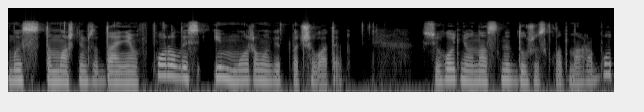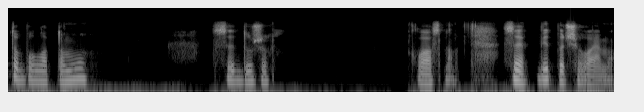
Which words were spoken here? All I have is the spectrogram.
Ми з домашнім заданням впорались і можемо відпочивати. Сьогодні у нас не дуже складна робота була, тому все дуже класно. Все, відпочиваємо.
